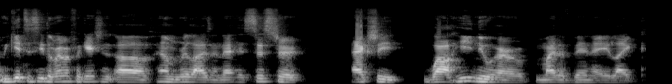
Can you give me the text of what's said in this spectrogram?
we get to see the ramifications of him realizing that his sister actually, while he knew her, might have been a like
